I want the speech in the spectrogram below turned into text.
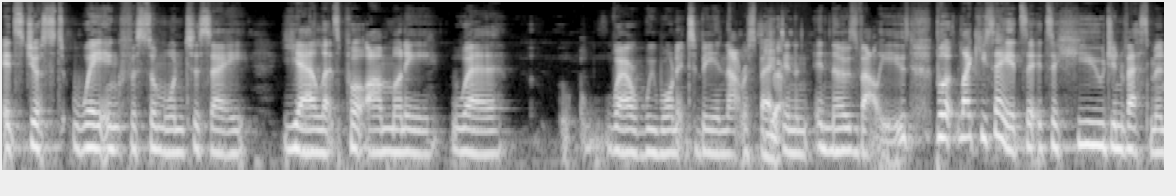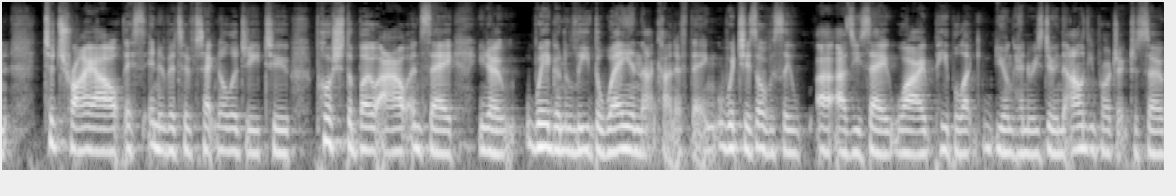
It's just waiting for someone to say, yeah, let's put our money where where we want it to be in that respect Yeah. in in those values but like you say it's a, it's a huge investment to try out this innovative technology to push the boat out and say you know we're going to lead the way in that kind of thing which is obviously uh, as you say why people like young henry's doing the algae project are so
